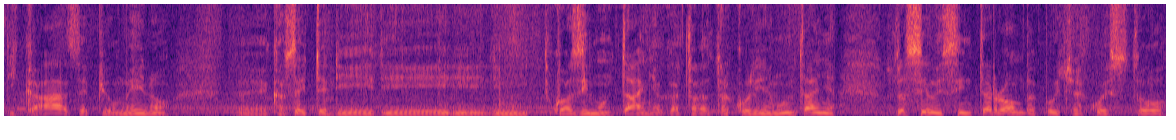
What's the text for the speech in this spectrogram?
di, case più o meno, eh, casette di, di, di mont- quasi montagna, tra, tra colline e montagna, tutto assieme si interrompe e poi c'è questo,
